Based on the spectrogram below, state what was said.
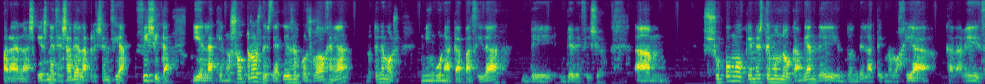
para las que es necesaria la presencia física y en la que nosotros, desde aquí, desde el Consulado General, no tenemos ninguna capacidad de, de decisión. Supongo que en este mundo cambiante y en donde la tecnología cada vez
